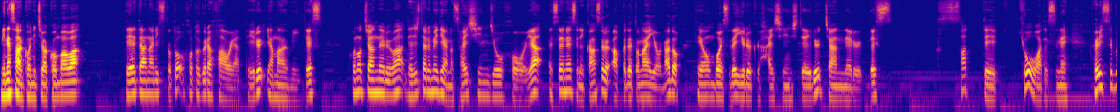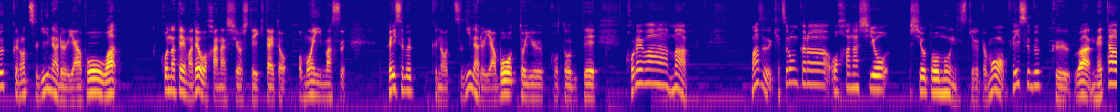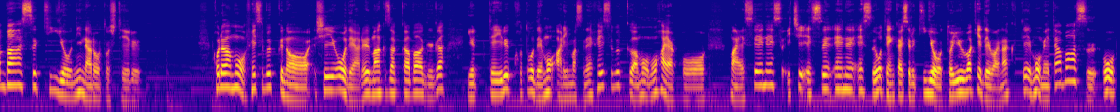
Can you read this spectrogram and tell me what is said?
皆さん、こんにちは、こんばんは。データアナリストとフォトグラファーをやっている山海です。このチャンネルはデジタルメディアの最新情報や SNS に関するアップデート内容など、低音ボイスでゆるく配信しているチャンネルです。さて、今日はですね、Facebook の次なる野望はこんなテーマでお話をしていきたいと思います。Facebook の次なる野望ということで、これはまあまず結論からお話をしようと思うんですけれども、Facebook はメタバース企業になろうとしている。これはもう Facebook の CEO であるマーク・ザッカーバーグが言っていることでもありますね。Facebook はもうもはやこう、まあ、SNS、一 SNS を展開する企業というわけではなくて、もうメタバースを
